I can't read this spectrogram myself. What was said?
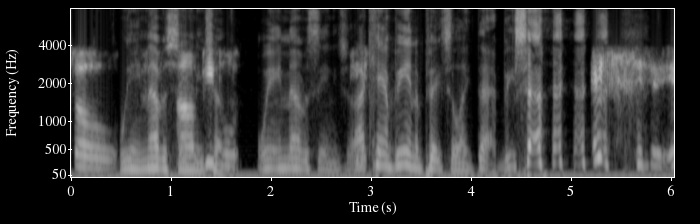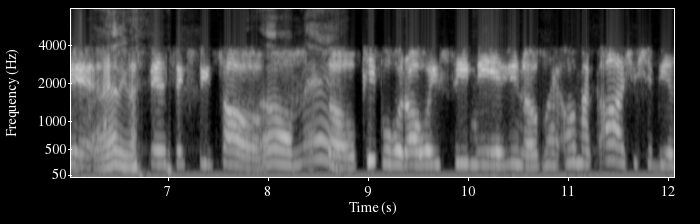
So we ain't never seen um, each people, other. We ain't never seen each other. I can't be in a picture like that. yeah, anyway. I, I stand six feet tall. Oh man! So people would always see me, and you know, like, oh my gosh, you should be a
